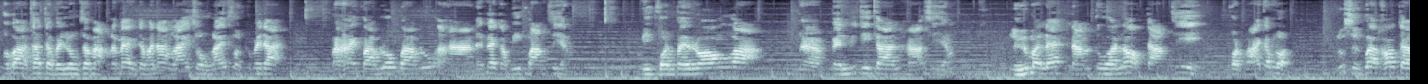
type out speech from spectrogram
เพราะว่าถ้าจะไปลงสมัครแล้วแม่งจะมานั่งไลฟ์ส่งไลฟ์สดก็ไม่ได้ มาให้ความรู้ความรู้อาหารในแม่ก็มีความเสี่ยง มีคนไปร้องว่าเป็นวิธีการหาเสียง หรือมาแนะนำตัวนอกจากที่กฎหมายกำหนด รู้สึกว่าเขาจะ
